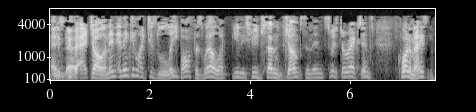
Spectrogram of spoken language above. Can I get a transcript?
And You're super uh, agile and then, and then can like just leap off as well, like do these huge sudden jumps and then switch directions. Quite amazing.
